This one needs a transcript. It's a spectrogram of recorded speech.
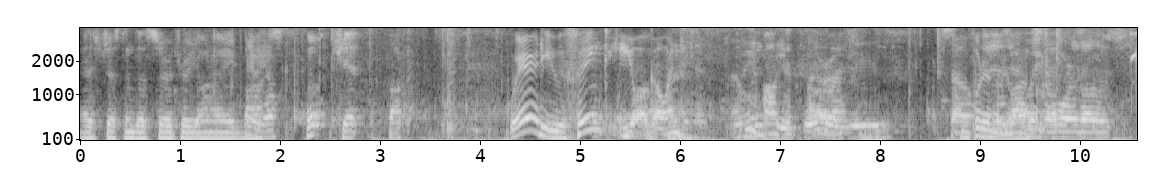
As Justin does surgery on a There we box. Oh shit! Fuck. Where do you think you're going? I only see pocket. four of. So Put it in the box. Four of those.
